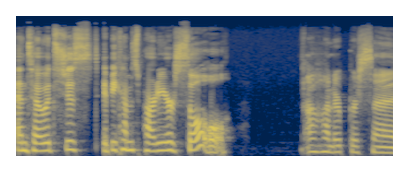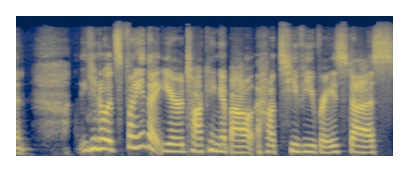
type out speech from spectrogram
And so it's just, it becomes part of your soul. A hundred percent. You know, it's funny that you're talking about how TV raised us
